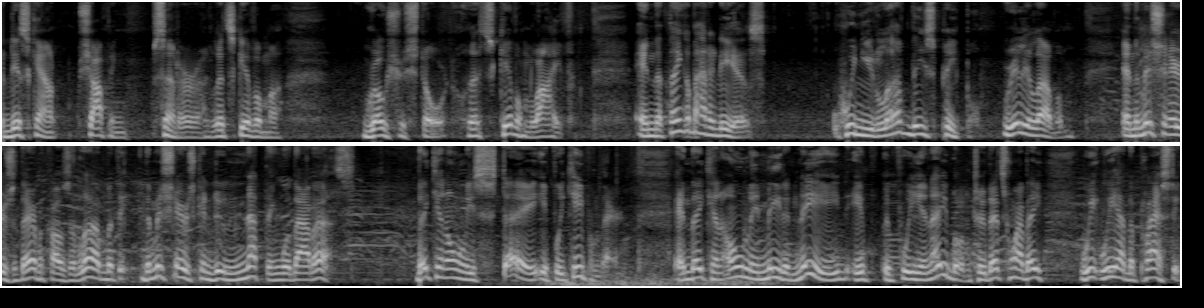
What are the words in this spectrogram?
a discount shopping center. Let's give them a grocery store. Let's give them life. And the thing about it is when you love these people really love them and the missionaries are there because of love but the, the missionaries can do nothing without us they can only stay if we keep them there. and they can only meet a need if, if we enable them to. That's why they we, we have the plastic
